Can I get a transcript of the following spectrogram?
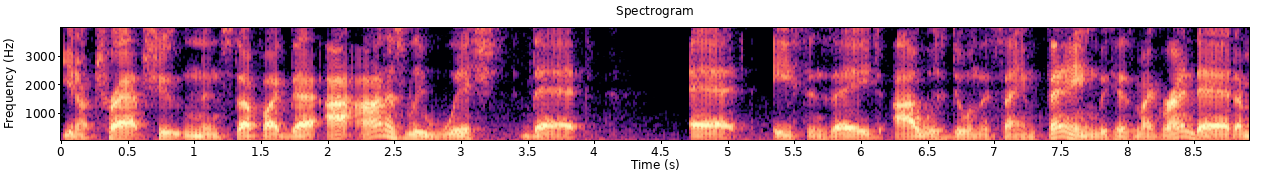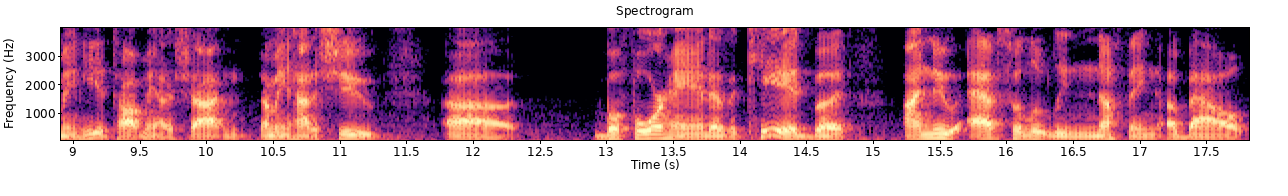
you know, trap shooting and stuff like that. I honestly wish that at Easton's age, I was doing the same thing because my granddad, I mean, he had taught me how to shot and I mean how to shoot uh, beforehand as a kid, but I knew absolutely nothing about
